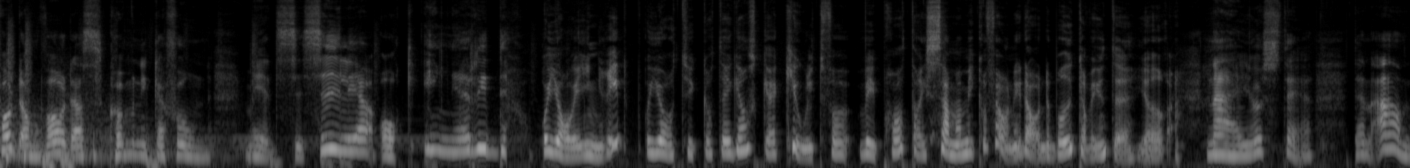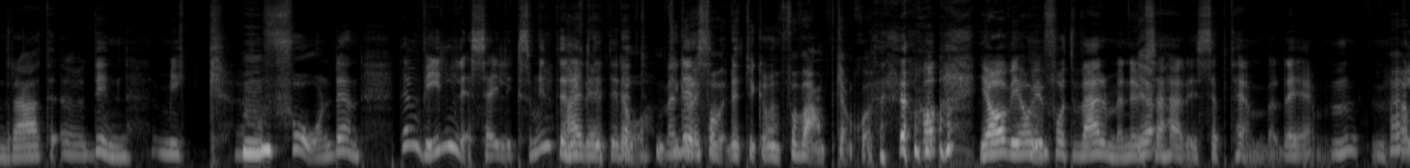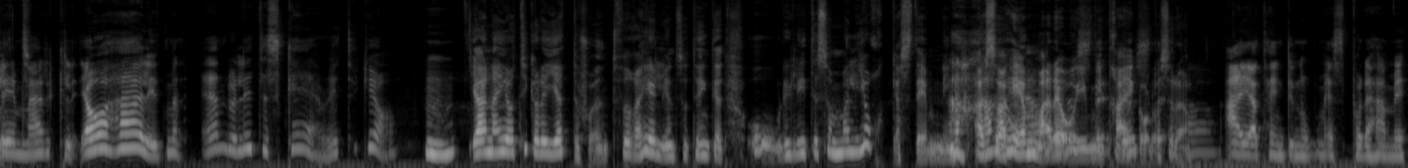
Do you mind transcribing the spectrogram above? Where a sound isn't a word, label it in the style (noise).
podd om vardagskommunikation med Cecilia och Ingrid. Och jag är Ingrid och jag tycker att det är ganska coolt för vi pratar i samma mikrofon idag, det brukar vi ju inte göra. Nej, just det. Den andra, eh, din mikrofon, mm. den, den ville sig liksom inte Nej, riktigt det, idag. Det, men det, det, för, det tycker jag är för varmt kanske. (laughs) ja, ja, vi har ju mm. fått värme nu ja. så här i september. Det är, mm, det är märkligt. Ja, härligt men ändå lite scary tycker jag. Mm. Ja, nej, jag tycker det är jätteskönt. Förra helgen så tänkte jag att oh, det är lite som Mallorca-stämning, (laughs) alltså hemma ja, då i min trädgård och sådär. Ja. ja. jag tänker nog mest på det här med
